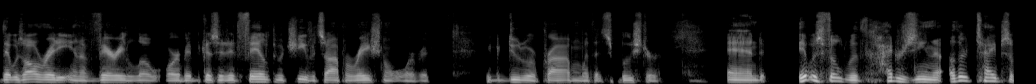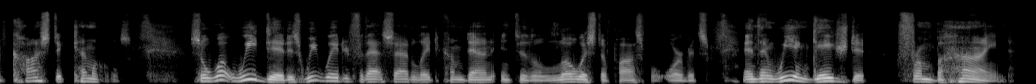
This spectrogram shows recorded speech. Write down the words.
that was already in a very low orbit because it had failed to achieve its operational orbit due to a problem with its booster. And it was filled with hydrazine and other types of caustic chemicals. So, what we did is we waited for that satellite to come down into the lowest of possible orbits, and then we engaged it from behind.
